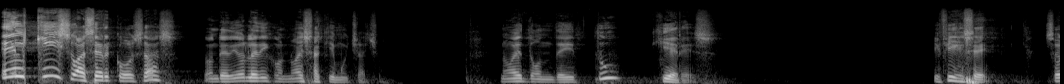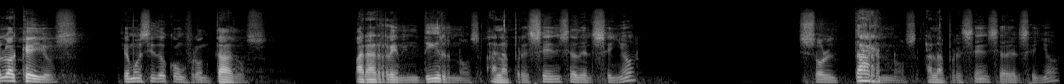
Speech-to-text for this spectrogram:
Él quiso hacer cosas donde Dios le dijo, no es aquí muchacho, no es donde tú quieres. Y fíjese, solo aquellos que hemos sido confrontados para rendirnos a la presencia del Señor, soltarnos a la presencia del Señor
